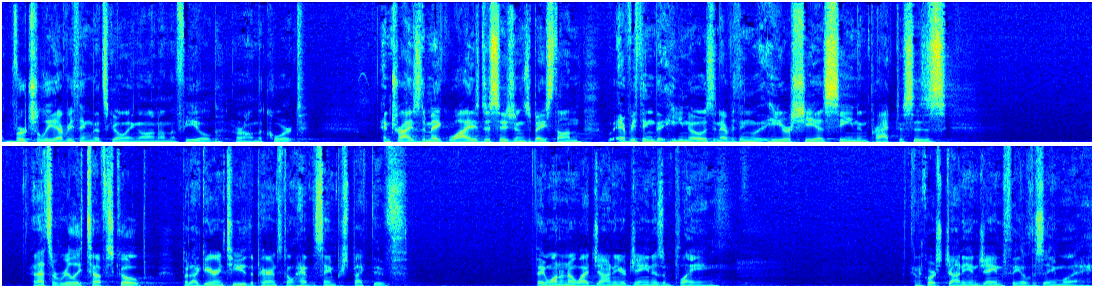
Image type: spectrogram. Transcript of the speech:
virtually everything that's going on on the field or on the court and tries to make wise decisions based on everything that he knows and everything that he or she has seen and practices and that's a really tough scope, but I guarantee you the parents don't have the same perspective. They want to know why Johnny or Jane isn't playing. And of course, Johnny and Jane feel the same way.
